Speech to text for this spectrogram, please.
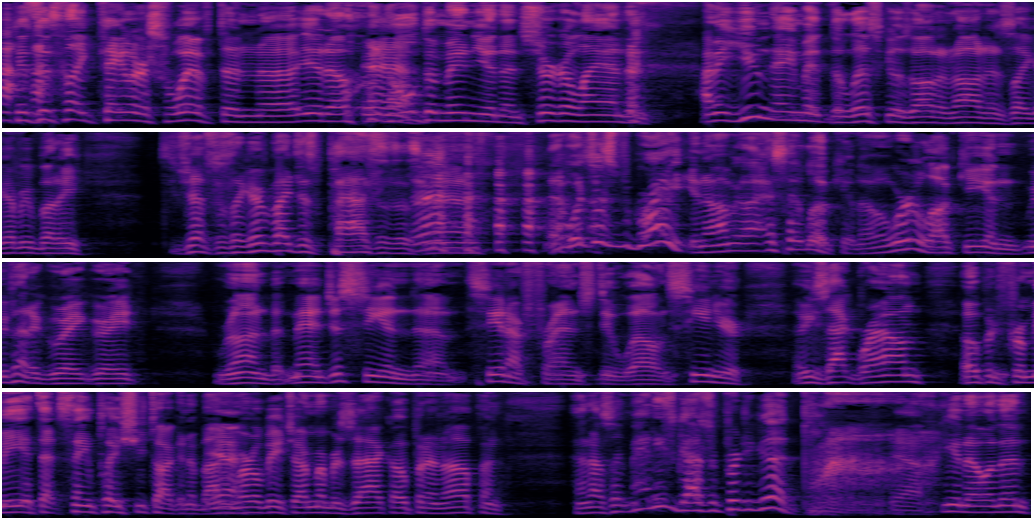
Because it's like Taylor Swift and uh, you know, and Old Dominion and Sugarland and I mean, you name it, the list goes on and on. It's like everybody. Jeff's just like everybody just passes us, man, and which is great. You know, I mean, I say, look, you know, we're lucky and we've had a great, great run. But man, just seeing um, seeing our friends do well and seeing your, I mean, Zac Brown opened for me at that same place you're talking about in Yeah. Myrtle Beach. I remember Zach opening up and. And I was like, man, these guys are pretty good. Yeah. You know, and then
